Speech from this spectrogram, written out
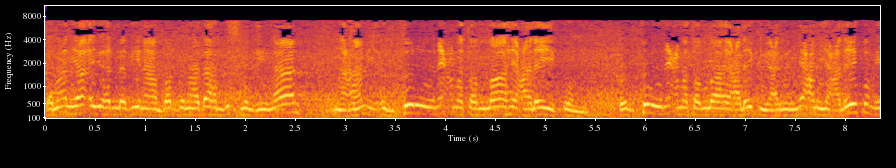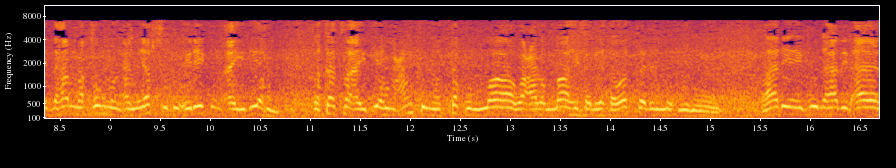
كمان يا أيها الذين آمنوا برضه ناداهم باسم الإيمان نعم اذكروا نعمة الله عليكم. اذكروا نعمة الله عليكم يعني من نعمه عليكم إذا هم قوم أن يبسطوا إليكم أيديهم فكف أيديهم عنكم واتقوا الله وعلى الله فليتوكل المؤمنون. هذه يقول هذه الآية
